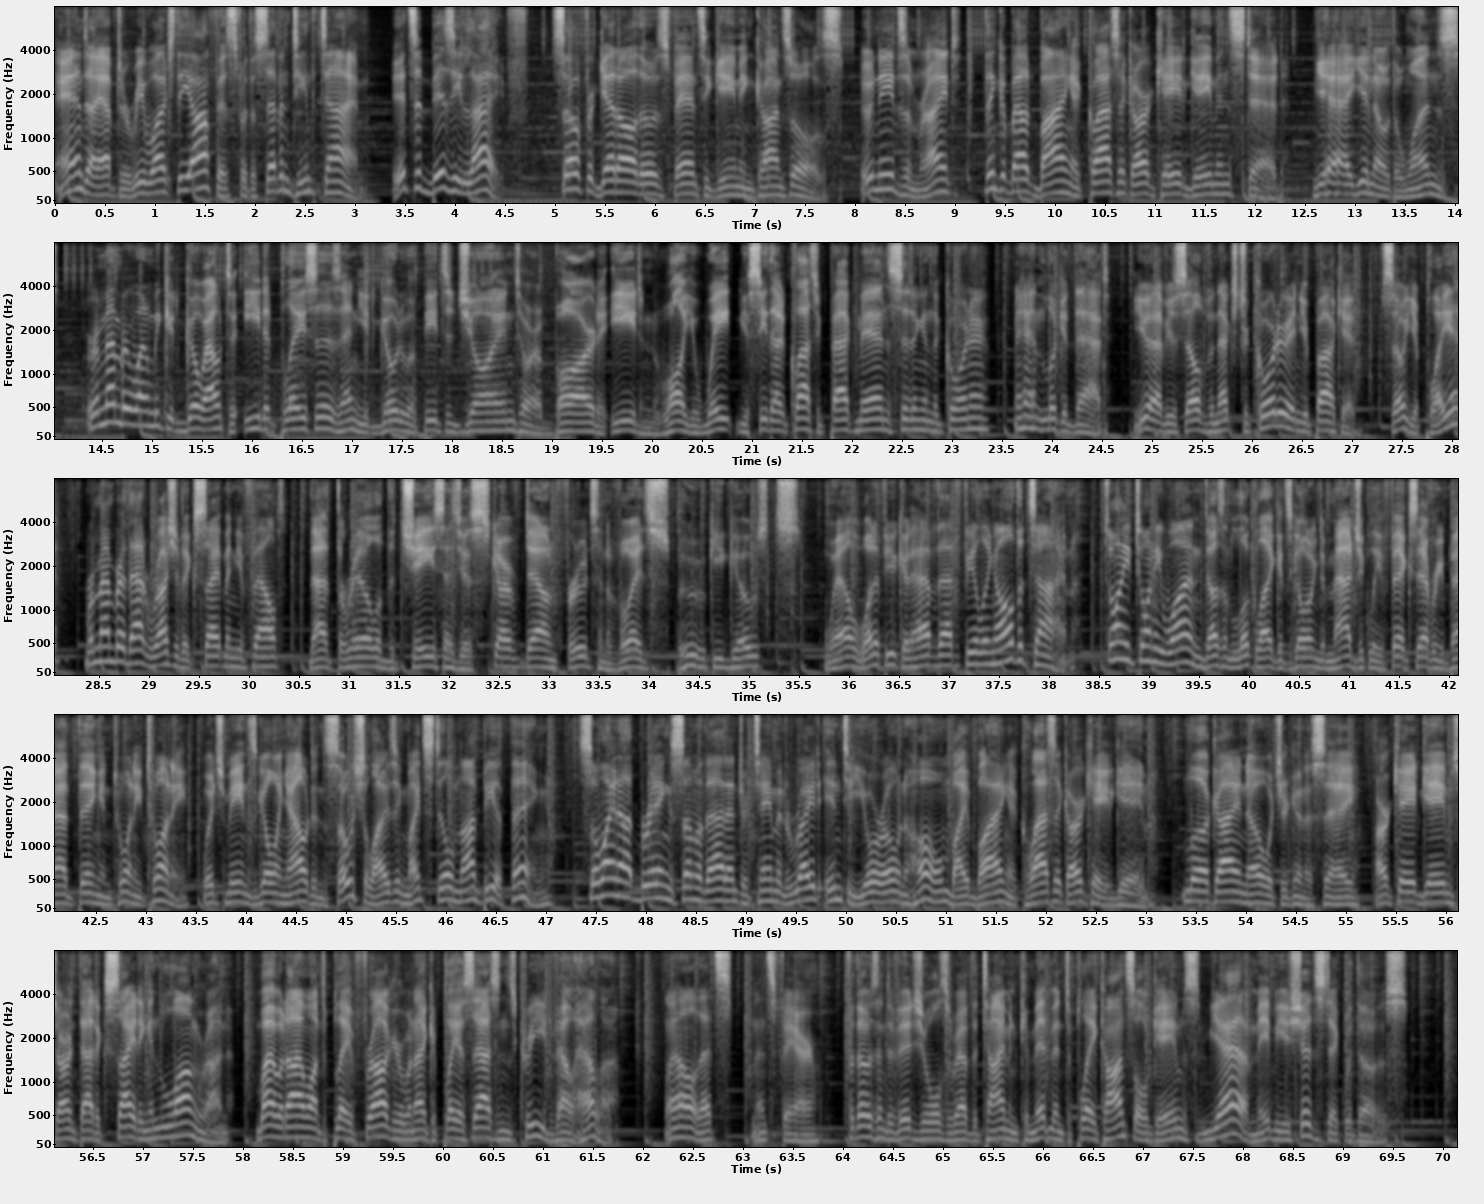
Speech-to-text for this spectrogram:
And I have to rewatch The Office for the 17th time. It's a busy life. So forget all those fancy gaming consoles. Who needs them, right? Think about buying a classic arcade game instead. Yeah, you know the ones. Remember when we could go out to eat at places and you'd go to a pizza joint or a bar to eat and while you wait, you see that classic Pac-Man sitting in the corner? And look at that. You have yourself an extra quarter in your pocket. So you play it? Remember that rush of excitement you felt? That thrill of the chase as you scarf down fruits and avoid spooky ghosts? Well, what if you could have that feeling all the time? 2021 doesn't look like it's going to magically fix every bad thing in 2020, which means going out and socializing might still not be a thing. So why not bring some of that entertainment right into your own home by buying a classic arcade game? Look, I know what you're gonna say. Arcade games aren't that exciting in the long run. Why would I want to play Frogger when I could play Assassin's Creed Valhalla? Well, that's that's fair. For those individuals who have the time and commitment to play console games, yeah, maybe you should stick with those.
